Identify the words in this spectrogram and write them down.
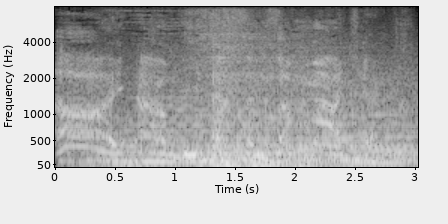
I am the essence of magic!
